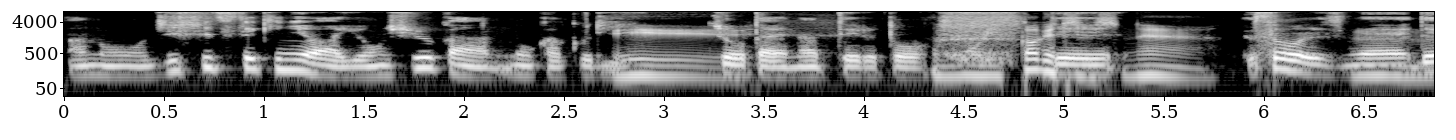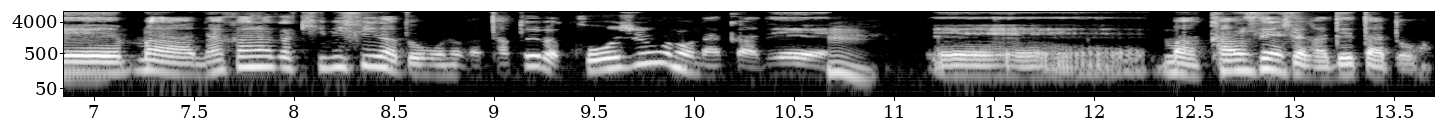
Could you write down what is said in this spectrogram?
あの、実質的には4週間の隔離状態になっていると。もう1ヶ月ですね。そうですね。うん、で、まあ、なかなか厳しいなと思うのが、例えば工場の中で、うん、えー、まあ、感染者が出たと。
